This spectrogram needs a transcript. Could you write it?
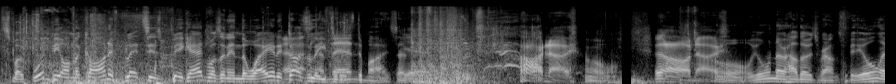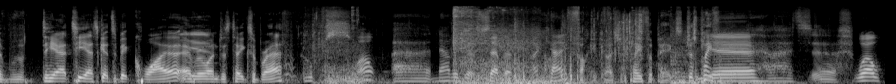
Smoke would be on the con if Blitz's big head wasn't in the way, and it does Uh, lead and to his then- demise. Yeah. oh, no. Oh. Oh, no. oh, we all know how those rounds feel. TS gets a bit quiet, everyone just takes a breath. Oops. Well, uh, now they've got seven. Okay. Fuck it, guys, just play for picks. Just play for Yeah, uh, uh, well,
